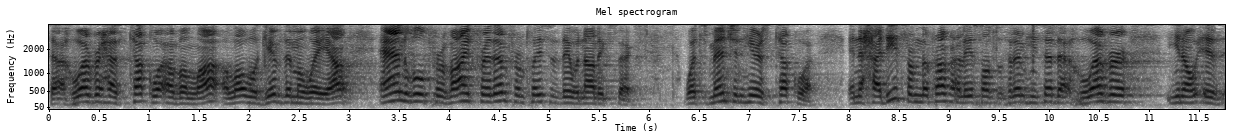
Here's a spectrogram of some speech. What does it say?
that whoever has taqwa of Allah, Allah will give them a way out and will provide for them from places they would not expect. What's mentioned here is taqwa. In a hadith from the Prophet ﷺ, he said that whoever you know is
